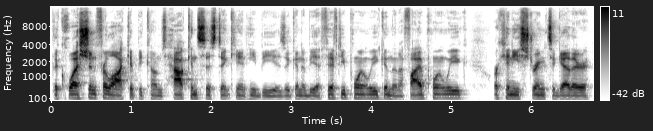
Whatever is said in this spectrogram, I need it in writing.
The question for Lockett becomes how consistent can he be? Is it going to be a 50 point week and then a five point week? Or can he string together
